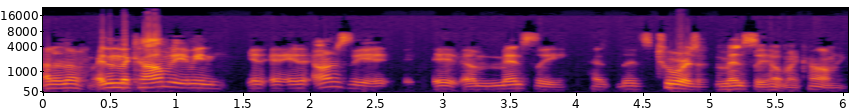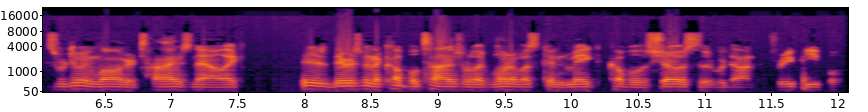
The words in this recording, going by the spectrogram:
I don't know. And then the comedy, I mean, it, it, honestly, it, it immensely has, this tour has immensely helped my comedy because we're doing longer times now. Like there, there's been a couple times where like one of us couldn't make a couple of shows, so we're down to three people,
